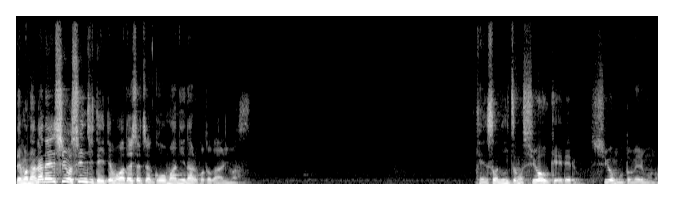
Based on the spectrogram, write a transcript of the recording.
でも長年主を信じていても私たちは傲慢になることがあります。謙遜にいつも主を受け入れる主を求めるもの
